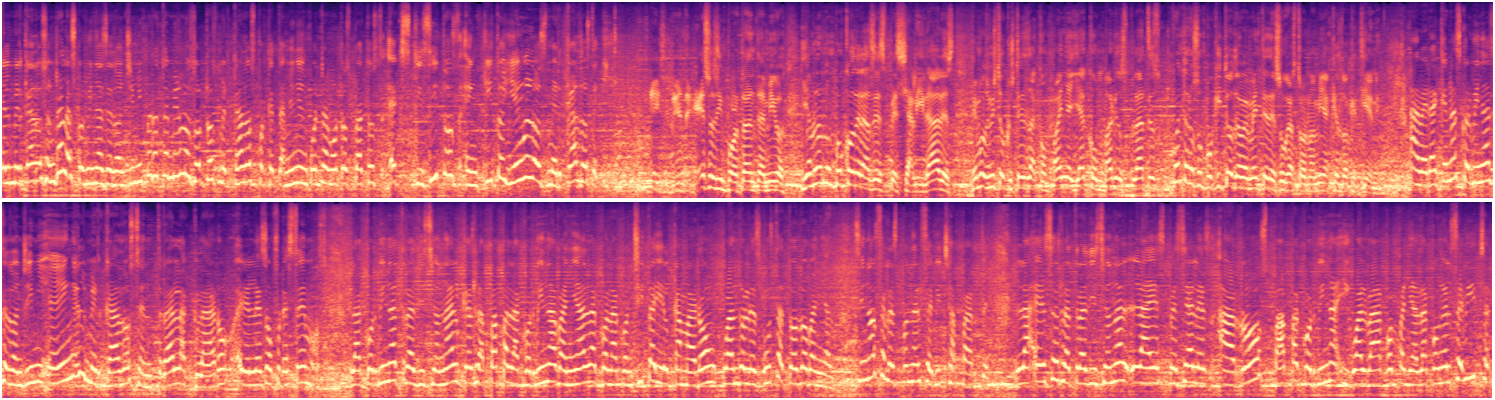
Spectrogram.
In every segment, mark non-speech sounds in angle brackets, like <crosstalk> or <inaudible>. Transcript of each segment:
el mercado central, las corvinas de Don Jimmy, pero también los otros mercados porque también encuentran otros platos exquisitos en Quito y en los mercados de Quito. Excelente, eso es importante amigos. Y hablando un poco de las especialidades, hemos visto que ustedes acompañan ya con varios platos. Cuéntanos un poquito de, obviamente de su gastronomía, qué es lo que tienen. A ver, aquí en las corvinas de Don Jimmy, en el mercado central, aclaro, eh, les ofrecemos la corvina tradicional, que es la papa, la corvina bañada con la conchita y el camarón, cuando les gusta todo bañado. Si no, se les pone el ceviche aparte. La, esa es la tradicional, la especial es arroz, papa, corvina, igual va acompañada con el ceviche.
